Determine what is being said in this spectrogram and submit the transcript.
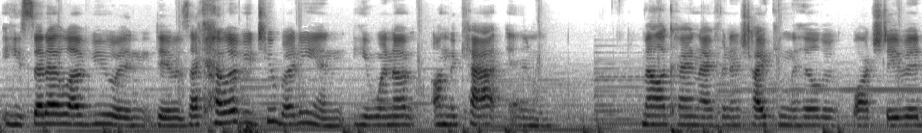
he said I love you and David was like I love you too buddy and he went up on the cat and Malachi and I finished hiking the hill to watch David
